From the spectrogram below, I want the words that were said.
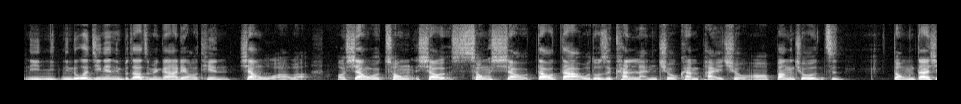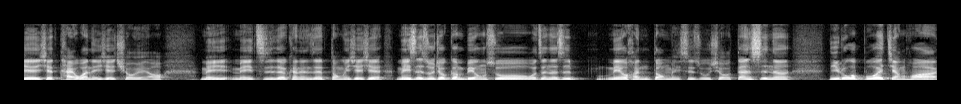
你你你，如果今天你不知道怎么跟他聊天，像我好不好？哦，像我从小从小到大，我都是看篮球、看排球哦，棒球只。懂那些一些台湾的一些球员哦，美美职的可能在懂一些些美式足球，更不用说，我真的是没有很懂美式足球。但是呢，你如果不会讲话，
